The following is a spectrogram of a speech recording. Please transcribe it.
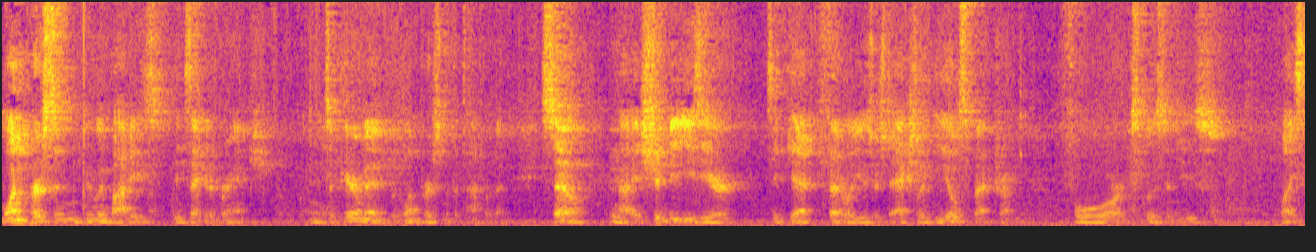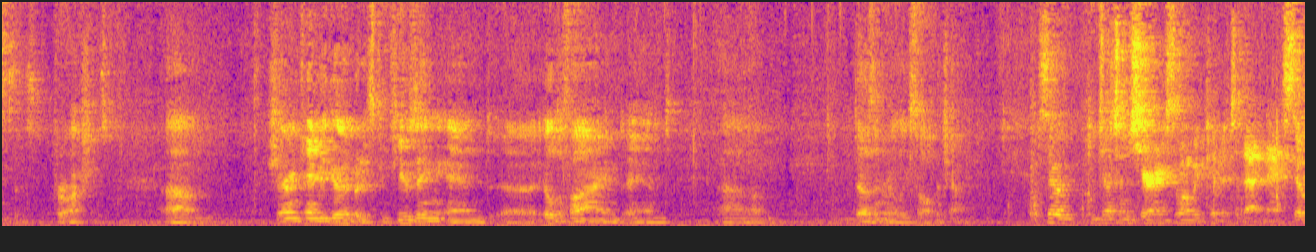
one person who embodies the executive branch. And it's a pyramid with one person at the top of it. So uh, it should be easier to get federal users to actually yield spectrum for exclusive use licenses for auctions. Um, sharing can be good, but it's confusing and uh, ill-defined and um, doesn't really solve the challenge. So, you touched on sharing, so why don't we pivot to that next? So,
